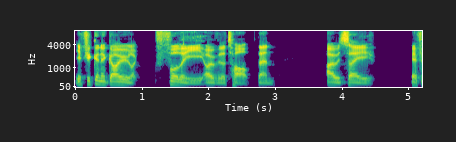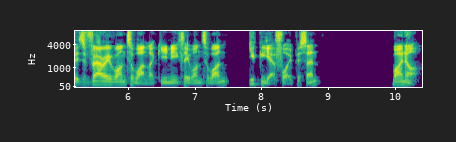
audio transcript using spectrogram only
if you're going to go like fully over the top, then I would say if it's very one to one, like uniquely one to one, you can get 40%. Why not?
